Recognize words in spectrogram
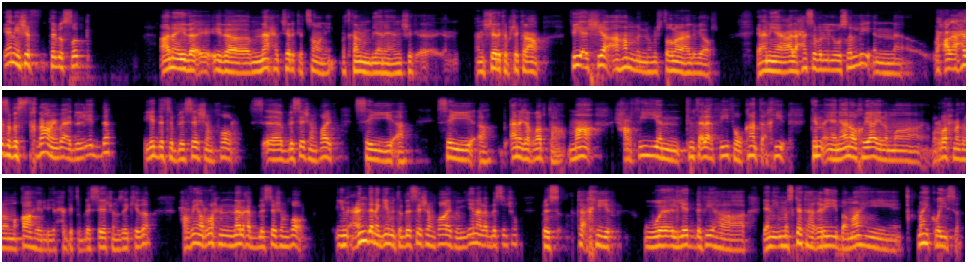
يعني شوف تبي الصدق؟ أنا إذا إذا من ناحية شركة سوني بتكلم يعني عن شك... يعني عن الشركة بشكل عام في أشياء أهم إنهم يشتغلون على ال VR يعني على حسب اللي يوصل لي إن على حسب استخدامي بعد لليده يده البلاي ستيشن 4 س- آه، بلاي ستيشن 5 سيئة سيئة. أنا جربتها ما حرفيا كنت ألعب فيفا وكان تأخير. كن يعني أنا وأخوياي لما نروح مثلا المقاهي اللي حقت البلاي ستيشن زي كذا حرفيا نروح نلعب بلاي ستيشن 4 يم- عندنا قيمه البلاي ستيشن 5 يمدينا نلعب بلاي ستيشن بس تأخير واليد فيها يعني مسكتها غريبة ما هي ما هي كويسة.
